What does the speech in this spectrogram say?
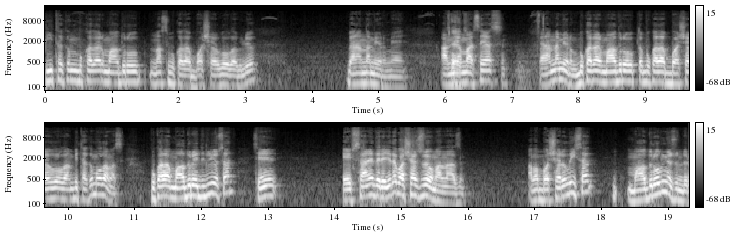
bir takım bu kadar mağdur olup nasıl bu kadar başarılı olabiliyor? Ben anlamıyorum yani. Anlayan Evet. varsa yazsın. Ben anlamıyorum. Bu kadar mağdur olup da bu kadar başarılı olan bir takım olamaz. Bu kadar mağdur ediliyorsan senin efsane derecede başarısız olman lazım. Ama başarılıysan mağdur olmuyorsundur.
